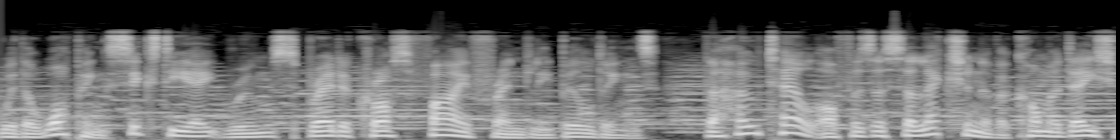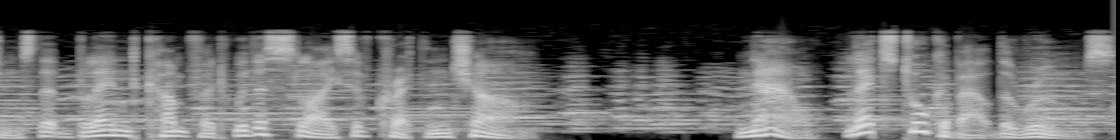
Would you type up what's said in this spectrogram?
With a whopping 68 rooms spread across five friendly buildings, the hotel offers a selection of accommodations that blend comfort with a slice of Cretan charm. Now, let's talk about the rooms.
